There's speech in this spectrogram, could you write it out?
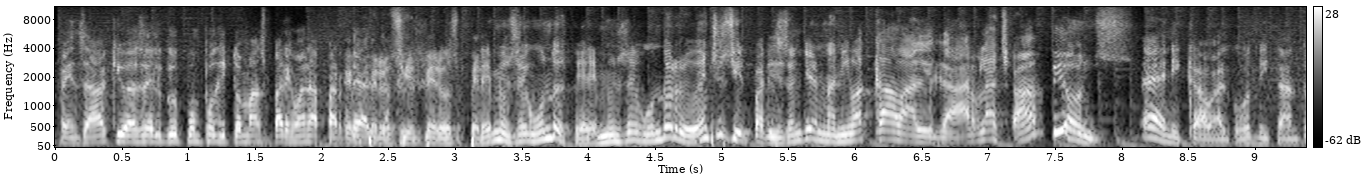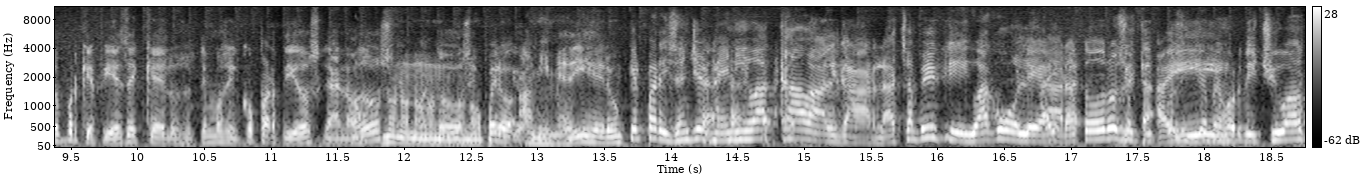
Pensaba que iba a ser el grupo un poquito más parejo en la parte pero, alta. Pero, pero espéreme un segundo, espéreme un segundo, Rubencho, si el Paris Saint Germain iba a cabalgar la Champions. Eh, ni cabalgó ni tanto, porque fíjese que de los últimos cinco partidos ganó dos. No, no, no, no, no, pero a mí me dijeron que el Paris Saint Germain iba a cabalgar la Champions, que iba a golear a todos los equipos y que mejor dicho iba,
